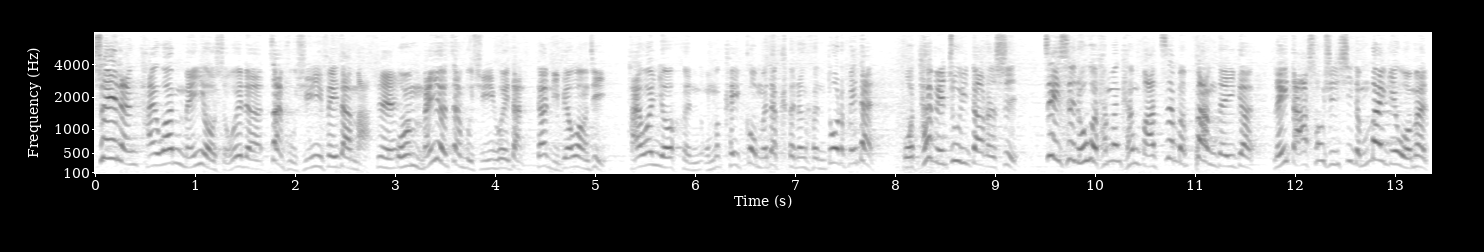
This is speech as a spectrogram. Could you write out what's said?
虽然台湾没有所谓的战斧巡弋飞弹嘛，是我们没有战斧巡弋飞弹，但你不要忘记，台湾有很我们可以购买到可能很多的飞弹。我特别注意到的是，这次如果他们肯把这么棒的一个雷达搜寻系统卖给我们，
